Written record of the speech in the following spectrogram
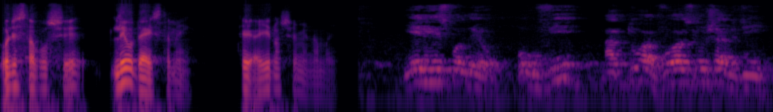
Onde está você? Leu 10 também. Aí nós terminamos aí. E ele respondeu: Ouvi a tua voz no jardim,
